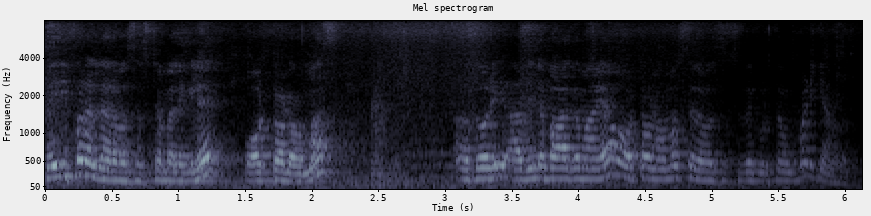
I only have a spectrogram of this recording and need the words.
പെരിഫറൽ നെർവസ് സിസ്റ്റം അല്ലെങ്കിൽ ഓട്ടോണോമസ് സോറി അതിന്റെ ഭാഗമായ ഓട്ടോണോമസ് നെർവസ് സിസ്റ്റത്തെ കുറിച്ച് നമുക്ക് പഠിക്കാനുള്ളത്.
